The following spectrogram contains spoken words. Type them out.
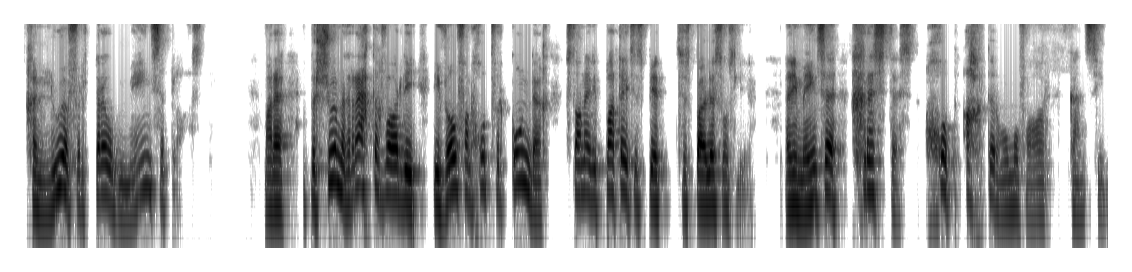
geloof vertrou op mense plaas maar 'n persoon wat regtig waar die die wil van God verkondig, staan uit die pad uit soos Piet, soos Paulus ons leer. Dat die mense Christus, God agter hom of haar kan sien.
